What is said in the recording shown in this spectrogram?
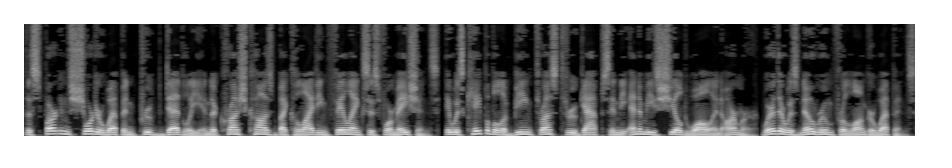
The Spartans' shorter weapon proved deadly in the crush caused by colliding phalanxes formations, it was capable of being thrust through gaps in the enemy's shield wall and armor, where there was no room for longer weapons.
